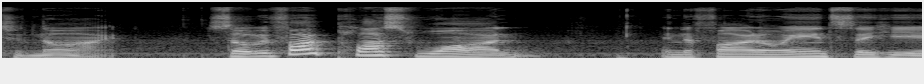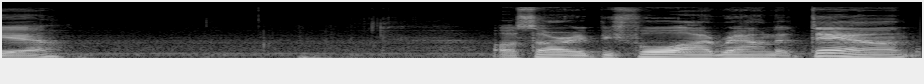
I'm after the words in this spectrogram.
to 9 so if I plus 1 in the final answer here oh sorry before I round it down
